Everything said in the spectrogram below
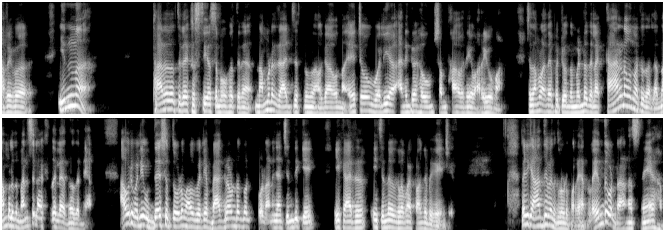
അറിവ്. ഇന്ന് ഭാരതത്തിലെ ക്രിസ്തീയ സമൂഹത്തിന് നമ്മുടെ രാജ്യത്ത് നിന്ന് നൽകാവുന്ന ഏറ്റവും വലിയ അനുഗ്രഹവും സംഭാവനയും അറിവുമാണ്. പക്ഷെ നമ്മൾ അതിനെപ്പറ്റി ഒന്നും മിണ്ടുന്നില്ല. കാരണവും മറ്റൊന്നല്ല നമ്മളിത് മനസ്സിലാക്കുന്നില്ല എന്നത് തന്നെയാണ്. ആ ഒരു വലിയ ഉദ്ദേശത്തോടും ആ ഒരു വലിയ ബാക്ക്ഗ്രൗണ്ടും കൊണ്ടാണ് ഞാൻ ചിന്തിക്കുകയും ഈ കാര്യം ഈ ചിന്തകളുമായി പങ്കിടുകയും ചെയ്തത്. അപ്പൊ എനിക്ക് ആദ്യമേ നിങ്ങളോട് പറയാനുള്ളത് എന്തുകൊണ്ടാണ് സ്നേഹം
